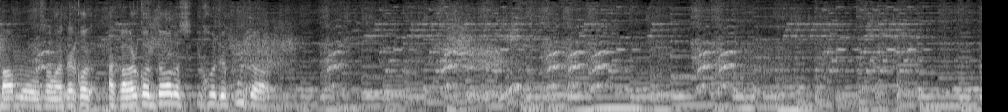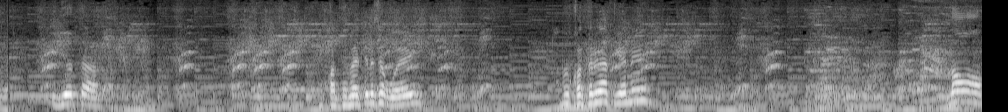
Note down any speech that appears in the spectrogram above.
Vamos a matar con, a acabar con todos los hijos de puta. Idiota. ¿Cuánta vida tiene ese güey? Pues ¿Cuánta vida tiene? No.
